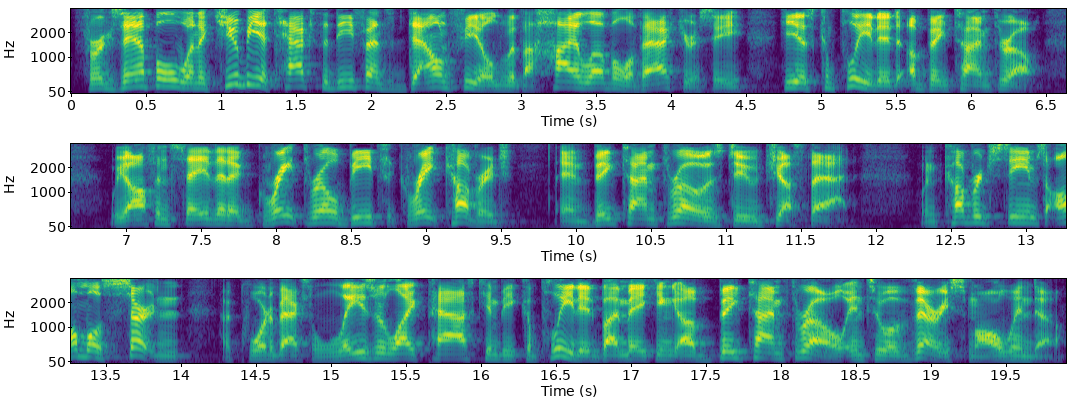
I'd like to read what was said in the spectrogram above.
For example, when a QB attacks the defense downfield with a high level of accuracy, he has completed a big time throw. We often say that a great throw beats great coverage, and big time throws do just that. When coverage seems almost certain, a quarterback's laser like pass can be completed by making a big time throw into a very small window.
